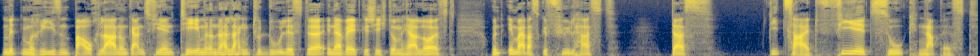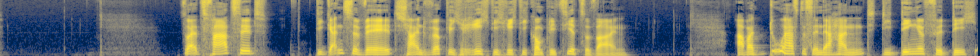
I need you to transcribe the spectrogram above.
mit einem riesen Bauchladen und ganz vielen Themen und einer langen To-Do-Liste in der Weltgeschichte umherläufst und immer das Gefühl hast, dass die Zeit viel zu knapp ist. So als Fazit, die ganze Welt scheint wirklich richtig, richtig kompliziert zu sein. Aber du hast es in der Hand, die Dinge für dich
